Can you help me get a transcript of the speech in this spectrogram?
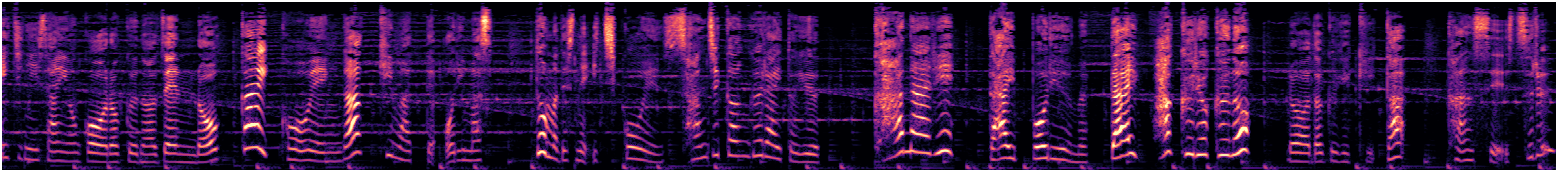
ー、123456の全6回公演が決まっております。どうもですね1公演3時間ぐらいというかなり大ボリューム大迫力の朗読劇が完成する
